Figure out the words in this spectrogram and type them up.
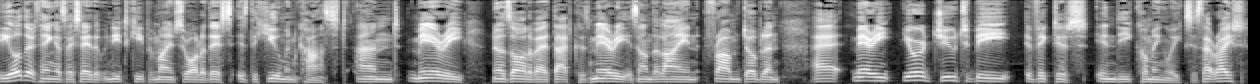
The other thing, as I say, that we need to keep in mind through all of this is the human cost. And Mary knows all about that because Mary is on the line from Dublin. Uh, Mary, you're due to be evicted in the coming weeks. Is that right?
